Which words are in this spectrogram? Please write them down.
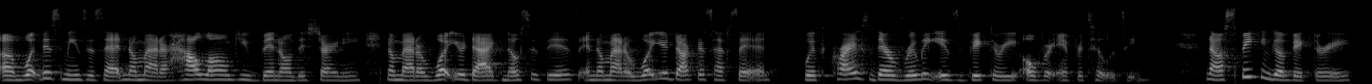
Um, what this means is that no matter how long you've been on this journey, no matter what your diagnosis is, and no matter what your doctors have said, with Christ, there really is victory over infertility. Now, speaking of victory,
